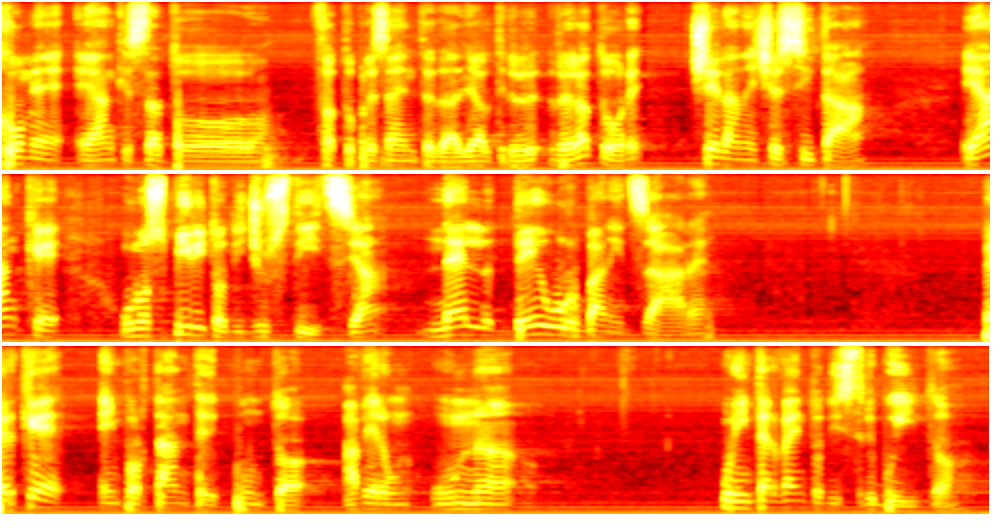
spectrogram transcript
Come è anche stato fatto presente dagli altri relatori, c'è la necessità e anche uno spirito di giustizia nel deurbanizzare. Perché è importante appunto avere un, un, un intervento distribuito?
